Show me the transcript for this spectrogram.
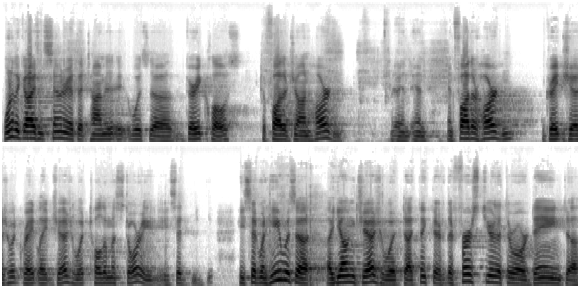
one of the guys in seminary at that time it was uh, very close to Father John Hardon, And, and, and Father Hardon, great Jesuit, great late Jesuit, told him a story. He said, he said when he was a, a young Jesuit, I think their, their first year that they're ordained, uh,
